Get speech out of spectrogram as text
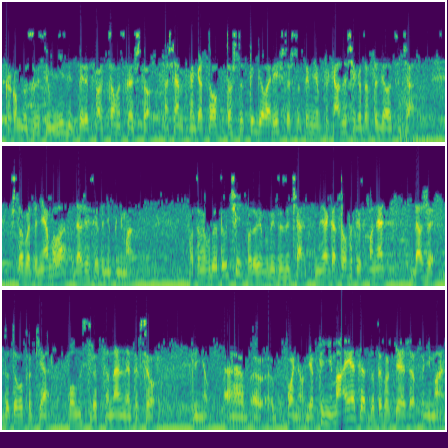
в каком-то смысле унизить перед Творцом и сказать, что Ашем, я готов, то, что ты говоришь, то, что ты мне приказываешь, я готов это делать сейчас. Что бы это ни было, даже если это не понимаю. Потом я буду это учить, потом я буду это изучать. Но я готов это исполнять даже до того, как я полностью рационально это все принял, э, э, понял. Я принимаю это до того, как я это понимаю.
